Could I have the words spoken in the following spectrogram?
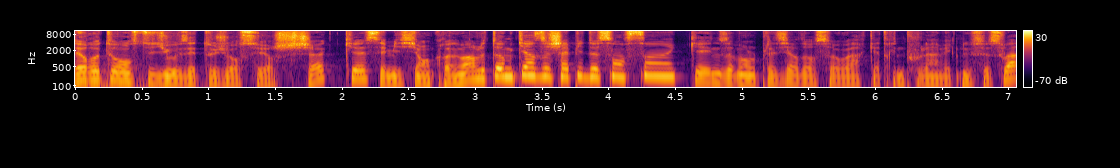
De retour en studio, vous êtes toujours sur Choc, c'est Mission Encre Noire, le tome 15 de chapitre 205, et nous avons le plaisir de recevoir Catherine Poulain avec nous ce soir.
